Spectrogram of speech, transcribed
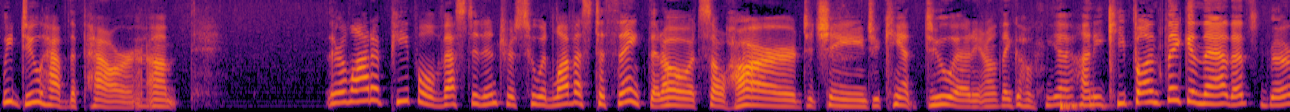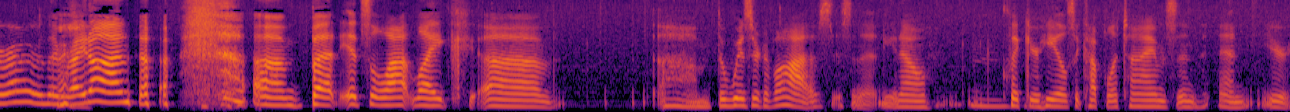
we do have the power. Yeah. Um, there are a lot of people, vested interests, who would love us to think that, oh, it's so hard to change. You can't do it. You know, they go, yeah, honey, keep on thinking that. That's right on. um, but it's a lot like uh, um, the Wizard of Oz, isn't it? You know, click your heels a couple of times and, and you're,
